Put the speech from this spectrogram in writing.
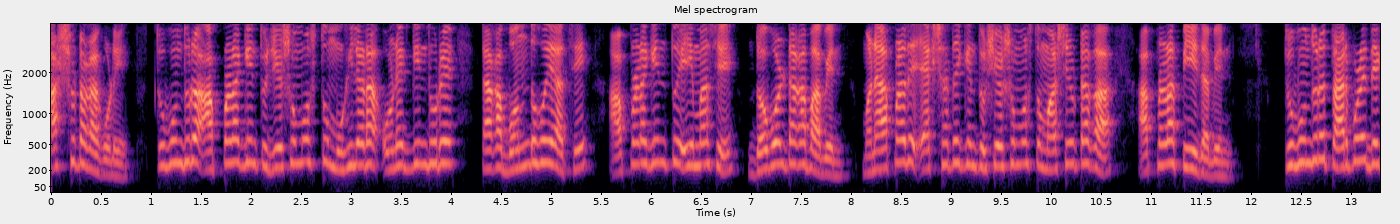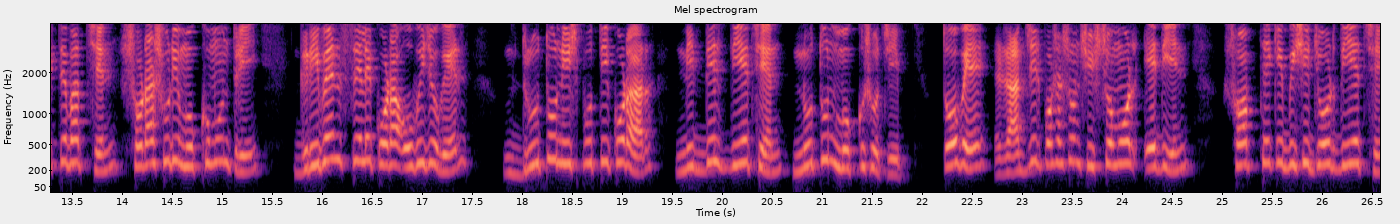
পাঁচশো টাকা করে। তো বন্ধুরা, আপনারা কিন্তু যে সমস্ত মহিলারা অনেক দিন ধরে টাকা বন্ধ হয়ে আছে, আপনারা কিন্তু এই মাসে ডবল টাকা পাবেন। মানে আপনাদের একসাথে কিন্তু সে সমস্ত মাসের টাকা আপনারা পেয়ে যাবেন। তো বন্ধুরা, তারপরে দেখতে পাচ্ছেন, সরাসরি মুখ্যমন্ত্রী গ্রিভেন্স সেলে করা অভিযোগের দ্রুত নিষ্পত্তি করার নির্দেশ দিয়েছেন নতুন মুখ্য সচিব। তবে রাজ্যের প্রশাসন শীর্ষমহল এদিন সব থেকে বেশি জোর দিয়েছে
